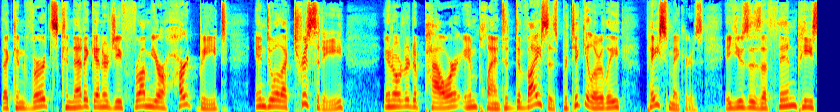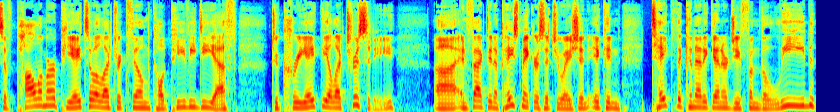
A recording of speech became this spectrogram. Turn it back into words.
that converts kinetic energy from your heartbeat into electricity in order to power implanted devices, particularly pacemakers. It uses a thin piece of polymer piezoelectric film called PVDF to create the electricity. Uh, in fact, in a pacemaker situation, it can take the kinetic energy from the lead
